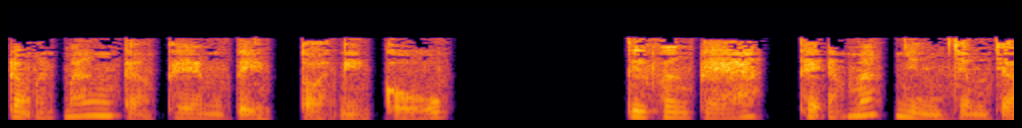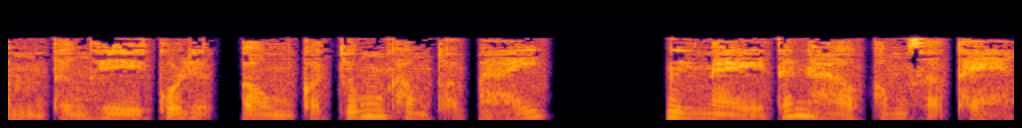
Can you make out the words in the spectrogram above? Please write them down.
trong ánh mắt càng thêm tìm tòi nghiên cứu. Tiêu văn trá thấy ánh mắt nhìn chầm chầm thường hy của liệt phong có chúng không thoải mái. Người này thế nào không sợ thẹn.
